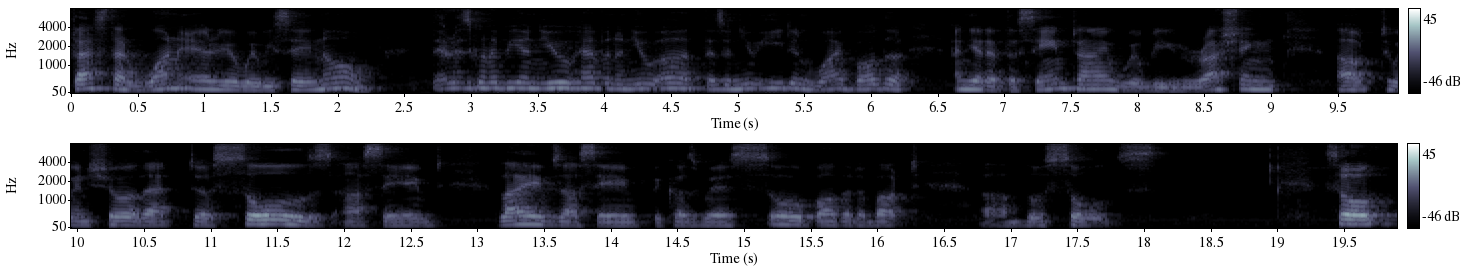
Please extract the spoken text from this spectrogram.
that's that one area where we say, no, there is going to be a new heaven, a new earth, there's a new Eden, why bother? And yet at the same time, we'll be rushing out to ensure that uh, souls are saved, lives are saved, because we're so bothered about um, those souls. So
